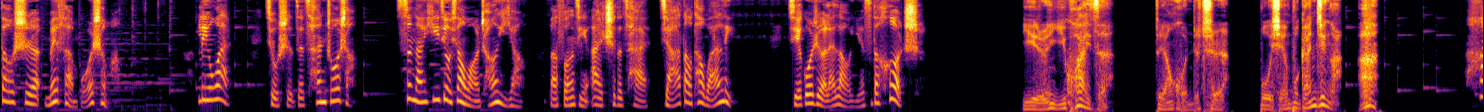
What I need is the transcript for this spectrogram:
倒是没反驳什么。另外就是在餐桌上，思南依旧像往常一样，把冯景爱吃的菜夹到他碗里。结果惹来老爷子的呵斥。一人一筷子，这样混着吃，不嫌不干净啊啊！哈，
